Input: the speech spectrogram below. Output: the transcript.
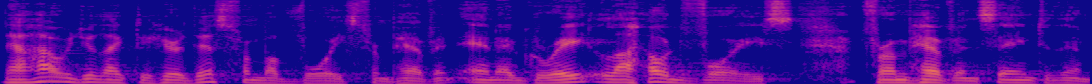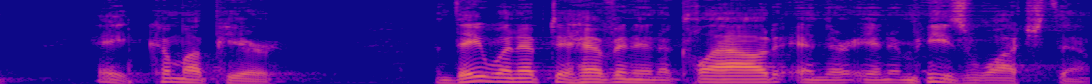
Now, how would you like to hear this from a voice from heaven and a great loud voice from heaven saying to them, Hey, come up here. And they went up to heaven in a cloud, and their enemies watched them.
